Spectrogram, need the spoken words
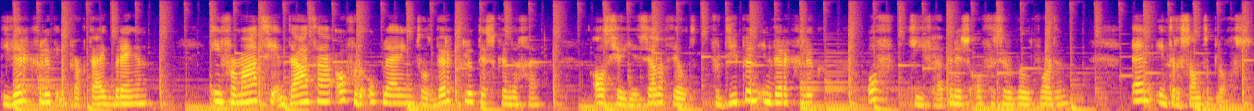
die werkgeluk in praktijk brengen, informatie en data over de opleiding tot werkgelukdeskundige als je jezelf wilt verdiepen in werkgeluk of Chief Happiness Officer wilt worden en interessante blogs.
